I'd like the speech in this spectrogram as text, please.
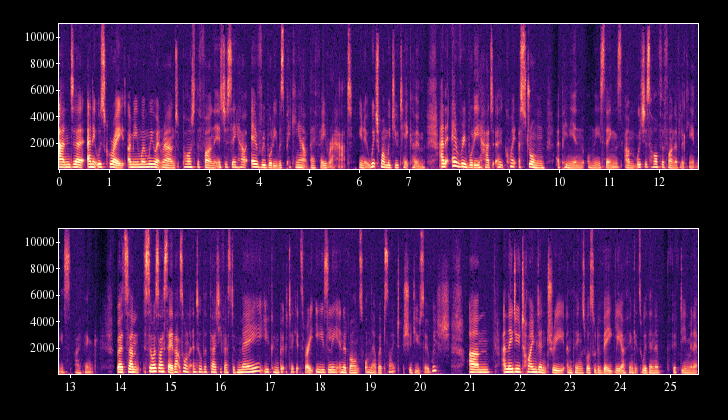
and uh, and it was great. I mean, when we went round, part of the fun is just seeing how everybody was picking out their favourite hat. You know, which one would you take home? And everybody had a, quite a strong opinion on these things, um, which is half the fun of looking at these, I think. But um, so as I say, that's on until the 31st of May. You can book tickets very easily in advance on their website, should you so wish. Um, and they do timed entry and things, well, sort of vaguely. I think it's within a 15 minute,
